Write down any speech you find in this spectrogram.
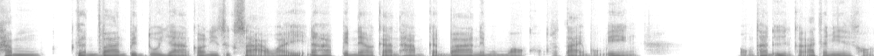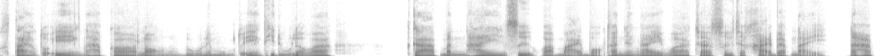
ทำกันบ้านเป็นตัวอย่างกรณีศึกษาไว้นะครับ เป็นแนวการทำกันบ้านในมุมมองของสไตล์ของผมเอง ของท่านอื่นก็อาจจะมีของสไตล์ของตัวเองนะครับ ก็ลองดูในมุมตัวเองที่ดูแล้วว่ากราฟมันให้สื่อความหมายบอกท่านยังไง ว่าจะซื้อจะขายแบบไหนนะครับ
